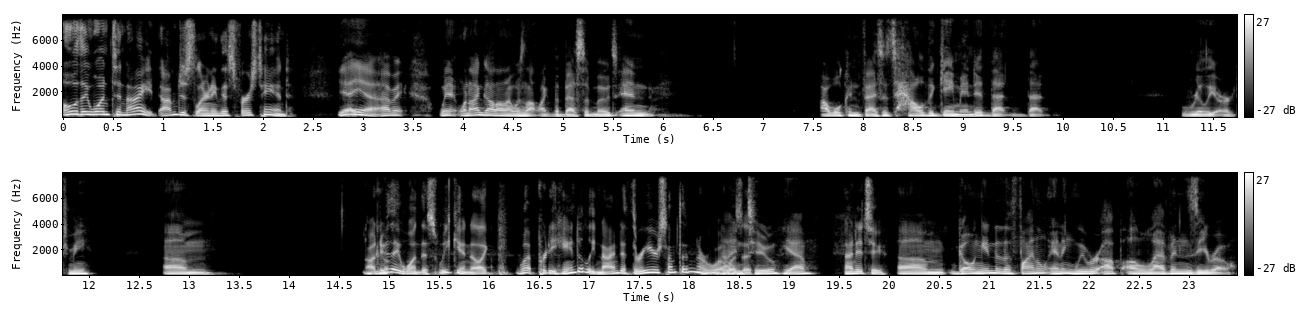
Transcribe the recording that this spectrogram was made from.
Oh, they won tonight. I'm just learning this firsthand. Yeah, yeah. I mean, when when I got on, I was not like the best of moods, and I will confess, it's how the game ended that that really irked me. Um, I knew they won this weekend. Like what? Pretty handily, nine to three or something, or what nine was it? two, yeah. Nine to two. Um, going into the final inning, we were up 11-0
